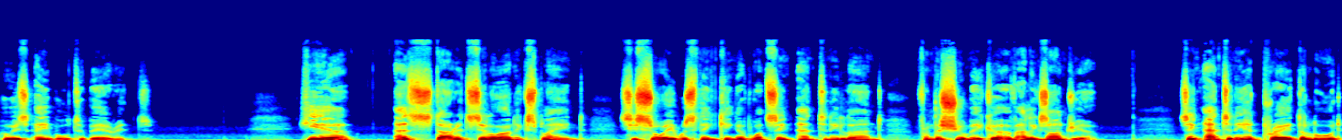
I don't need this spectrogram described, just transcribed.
who is able to bear it. Here, as Starets Silouan explained, Sisoi was thinking of what St. Anthony learned from the shoemaker of Alexandria. St. Anthony had prayed the Lord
